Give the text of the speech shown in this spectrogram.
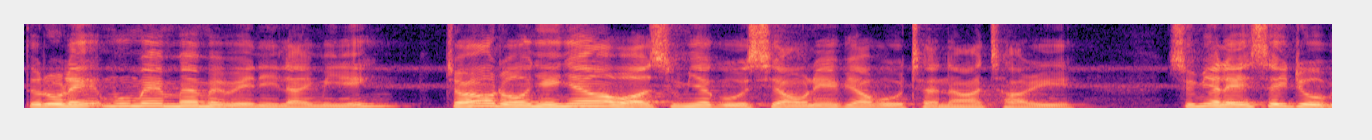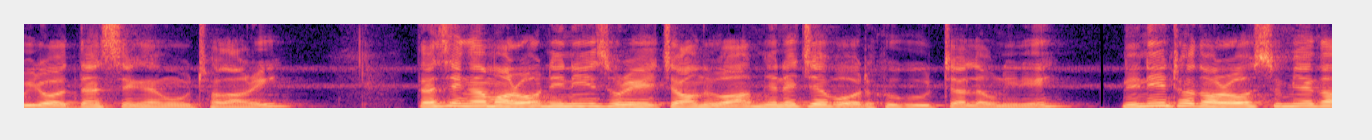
သူတို့လည်းအမှုမဲ့မတ်မဲ့ပဲနေလိုက်မိတယ်။ကြောင်းရောက်တော့ငိမ့်ချမ်းကပါစုမြတ်ကိုဆောင်းနေပြဖို့ထက်နာချတယ်။စုမြက်လည်းစိတ်တူပြီးတော့တန်းစင်ခန်းကိုထွက်လာတယ်။တန်းစင်ခန်းမှာတော့နင်းနင်းဆိုတဲ့အကြောင်းသူကမျက်နှာချက်ပေါ်တစ်ခုခုတက်လုံနေတယ်။ နင်းနင်းထွက်သွားတော့စုမြက်က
